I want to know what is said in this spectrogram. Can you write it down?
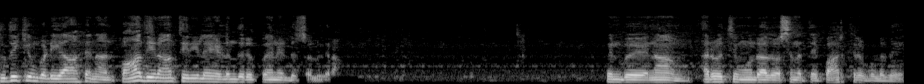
துதிக்கும்படியாக நான் பாதி ராத்திரியிலே எழுந்திருப்பேன் என்று சொல்கிறான். பின்பு நாம் அறுபத்தி மூன்றாவது வசனத்தை பார்க்கிற பொழுது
